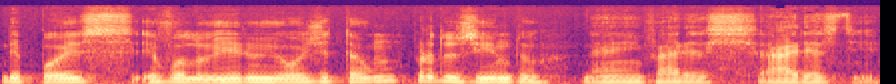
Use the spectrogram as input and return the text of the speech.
depois evoluíram e hoje estão produzindo, né? Em várias áreas de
